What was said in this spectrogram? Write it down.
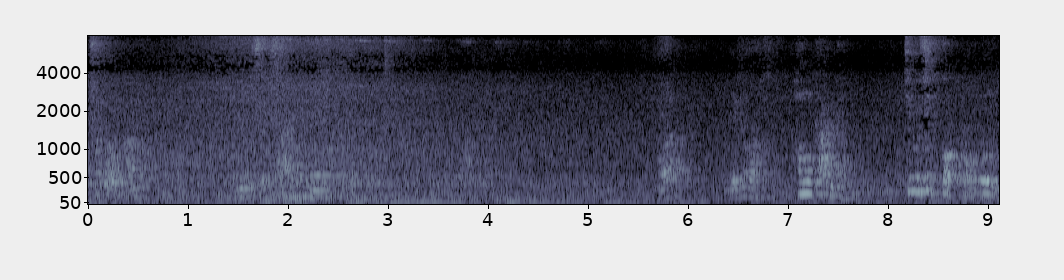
抽到旁边，你下，空間的，就是搞搞都。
